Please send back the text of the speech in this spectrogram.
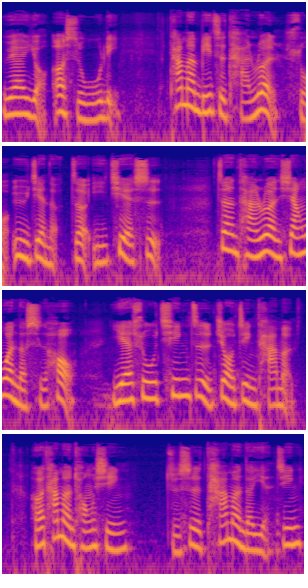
约有二十五里。他们彼此谈论所遇见的这一切事，正谈论相问的时候，耶稣亲自就近他们。和他们同行，只是他们的眼睛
